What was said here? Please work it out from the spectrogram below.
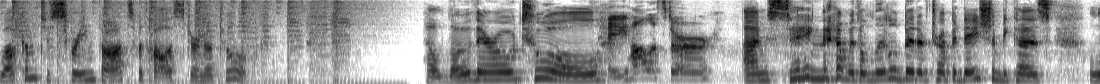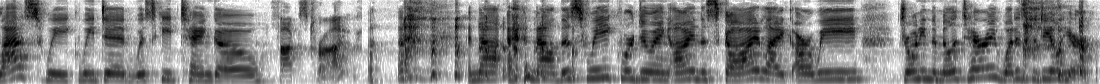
Welcome to Screen Thoughts with Hollister and O'Toole. Hello there, O'Toole. Hey, Hollister. I'm saying that with a little bit of trepidation because last week we did Whiskey Tango Foxtrot. and now, and now this week we're doing Eye in the Sky. Like, are we joining the military? What is the deal here?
